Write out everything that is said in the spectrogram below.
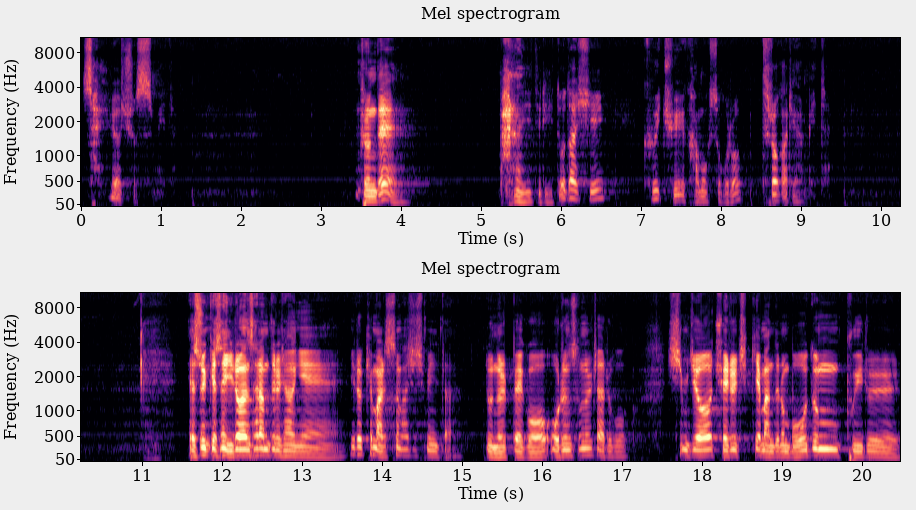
살려 주셨습니다. 그런데 많은 이들이 또다시 그 죄의 감옥 속으로 들어가려 합니다. 예수님께서 이러한 사람들을 향해 이렇게 말씀하셨습니다. 눈을 빼고 오른손을 자르고 심지어 죄를 짓게 만드는 모든 부위를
